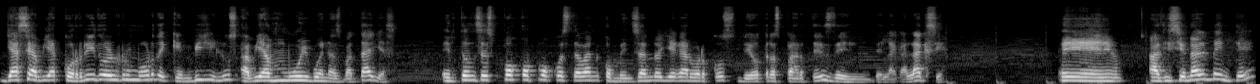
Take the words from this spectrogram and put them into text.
ya se había corrido el rumor de que en Vigilus había muy buenas batallas. Entonces poco a poco estaban comenzando a llegar orcos de otras partes de la galaxia. Eh, adicionalmente,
